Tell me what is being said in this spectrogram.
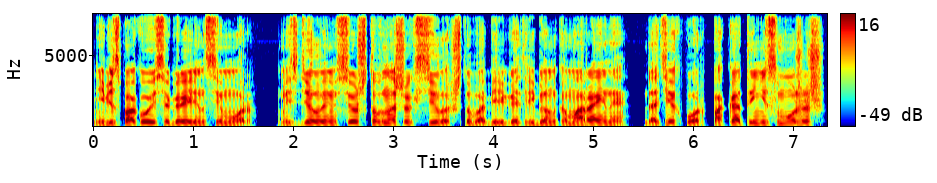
«Не беспокойся, Грейлин Симор. Мы сделаем все, что в наших силах, чтобы оберегать ребенка Марайны до тех пор, пока ты не сможешь...»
